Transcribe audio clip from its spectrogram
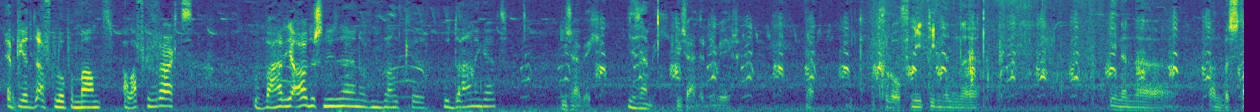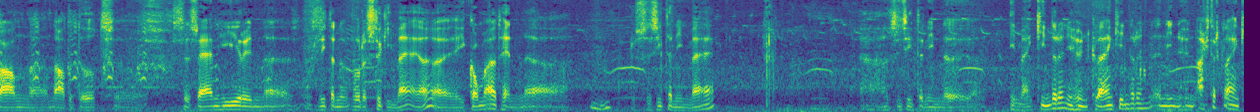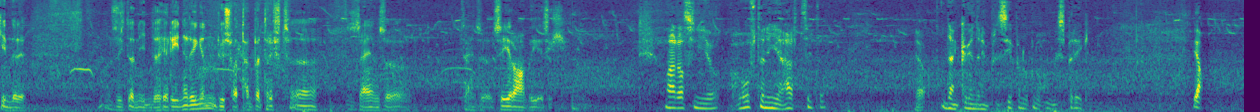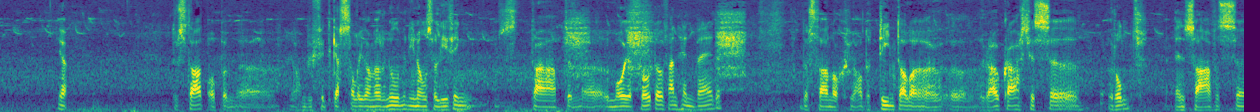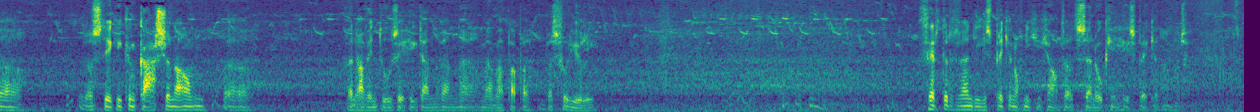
Heb je de afgelopen maand al afgevraagd waar je ouders nu zijn of in welke hoedanigheid? Die zijn weg. Die zijn weg. Die zijn er niet meer. Ja. Ik, ik geloof niet in een, eh, in een, eh, een bestaan eh, na de dood. Eh, ze zijn hier in, uh, ze zitten voor een stuk in mij. Hè. Ik kom uit hen. Uh, mm-hmm. Dus ze zitten in mij. Uh, ze zitten in, in mijn kinderen, in hun kleinkinderen en in hun achterkleinkinderen. Ze zitten in de herinneringen, dus wat dat betreft zijn, ze, zijn ze zeer aanwezig. Maar als ze in je hoofd en in je hart zitten, ja. dan kun je er in principe ook nog mee spreken. Ja. Ja. Er staat op een, uh, ja, buffetkast zal ik dan maar noemen, in onze living staat een, uh, een mooie foto van hen beiden. Er staan nog ja, de tientallen uh, rouwkaarsjes rond. En s'avonds steek ik een kaarsje aan. en af en toe zeg ik dan van mama, papa, dat is voor jullie. verder zijn die gesprekken nog niet gegaan. Het zijn ook geen gesprekken.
